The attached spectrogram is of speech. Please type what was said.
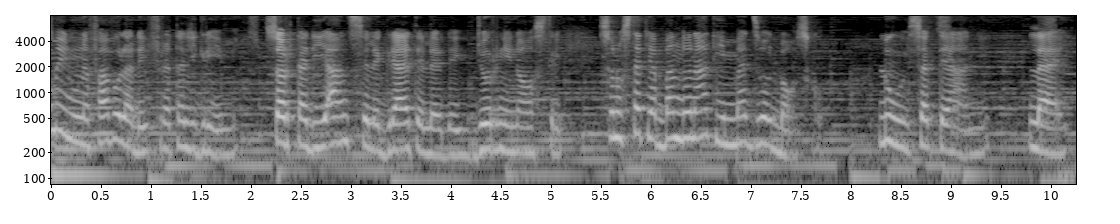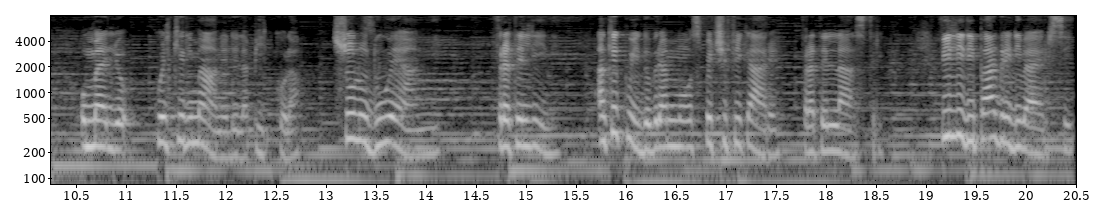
Come in una favola dei fratelli Grimm, sorta di Hansel e Gretel dei giorni nostri, sono stati abbandonati in mezzo al bosco. Lui sette anni, lei, o meglio quel che rimane della piccola, solo due anni. Fratellini, anche qui dovremmo specificare, fratellastri. Figli di padri diversi,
